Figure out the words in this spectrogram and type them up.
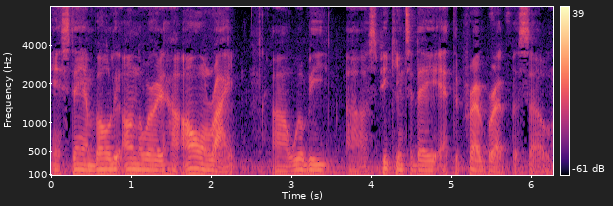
and stand boldly on the word in her own right, uh, will be uh, speaking today at the prayer breakfast. So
